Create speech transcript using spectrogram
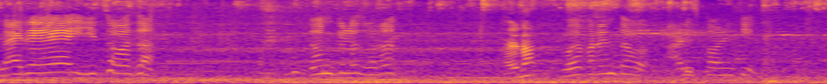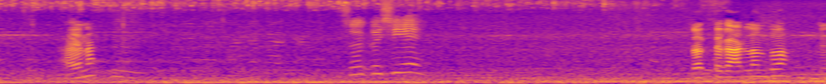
नाही रे हिचं वजन. दोन किलो भरण. आहे ना? वयपर्यंत अडीच पावणे तीन. आहे ना? हम्म. सोय कशी आहे? रक्त काढलं ना तू ते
